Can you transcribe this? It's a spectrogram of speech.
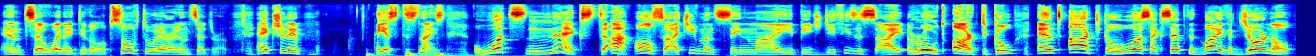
And uh, when I develop software, etc. Actually, Yes, that's nice. What's next? Ah, also achievements in my PhD thesis. I wrote article and article was accepted by the journal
